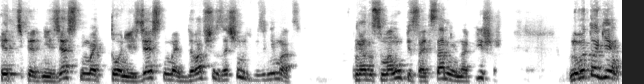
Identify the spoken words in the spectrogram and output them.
это теперь нельзя снимать, то нельзя снимать. Да вообще зачем этим заниматься? Надо самому писать, сам не напишешь. Но в итоге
